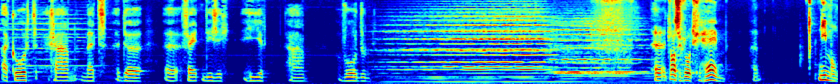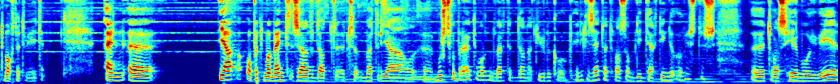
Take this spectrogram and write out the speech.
akkoord gaan met de feiten die zich hier gaan voordoen. Uh, het was een groot geheim. Niemand mocht het weten. En uh, ja, op het moment zelf dat het materiaal moest gebruikt worden, werd het dan natuurlijk ook ingezet. Het was op die 13 augustus. het was heel mooi weer.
